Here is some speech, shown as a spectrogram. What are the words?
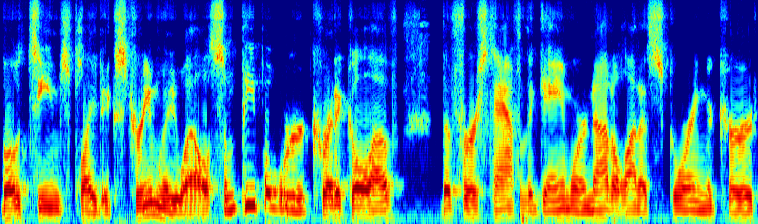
Both teams played extremely well. Some people were critical of the first half of the game where not a lot of scoring occurred,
